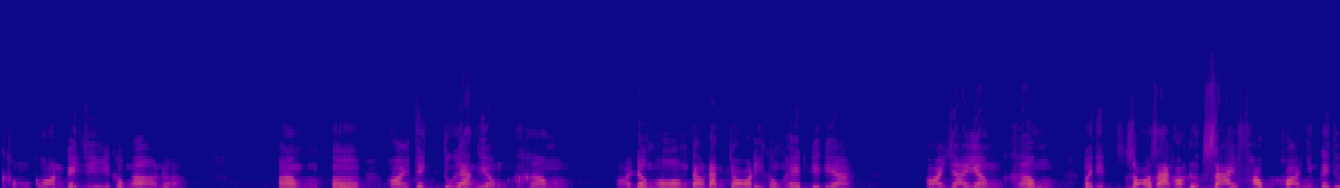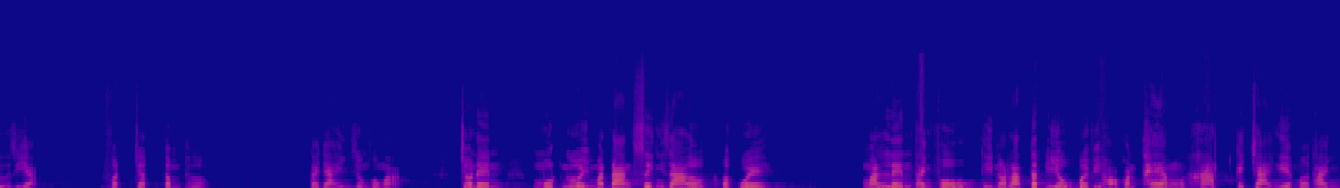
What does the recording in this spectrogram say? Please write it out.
Không còn cái gì không ở nữa. Không? Ừ hỏi thích túi hàng hiệu không? Hỏi, đồng hồ ông tao đang cho đi không hết kia kìa. Hỏi giày ông, không. Vậy thì rõ ràng họ được giải phóng khỏi những cái thứ gì ạ? Vật chất tầm thường. Cả nhà hình dung không ạ? Cho nên một người mà đang sinh ra ở ở quê mà lên thành phố thì nó là tất yếu bởi vì họ còn thèm khát cái trải nghiệm ở thành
